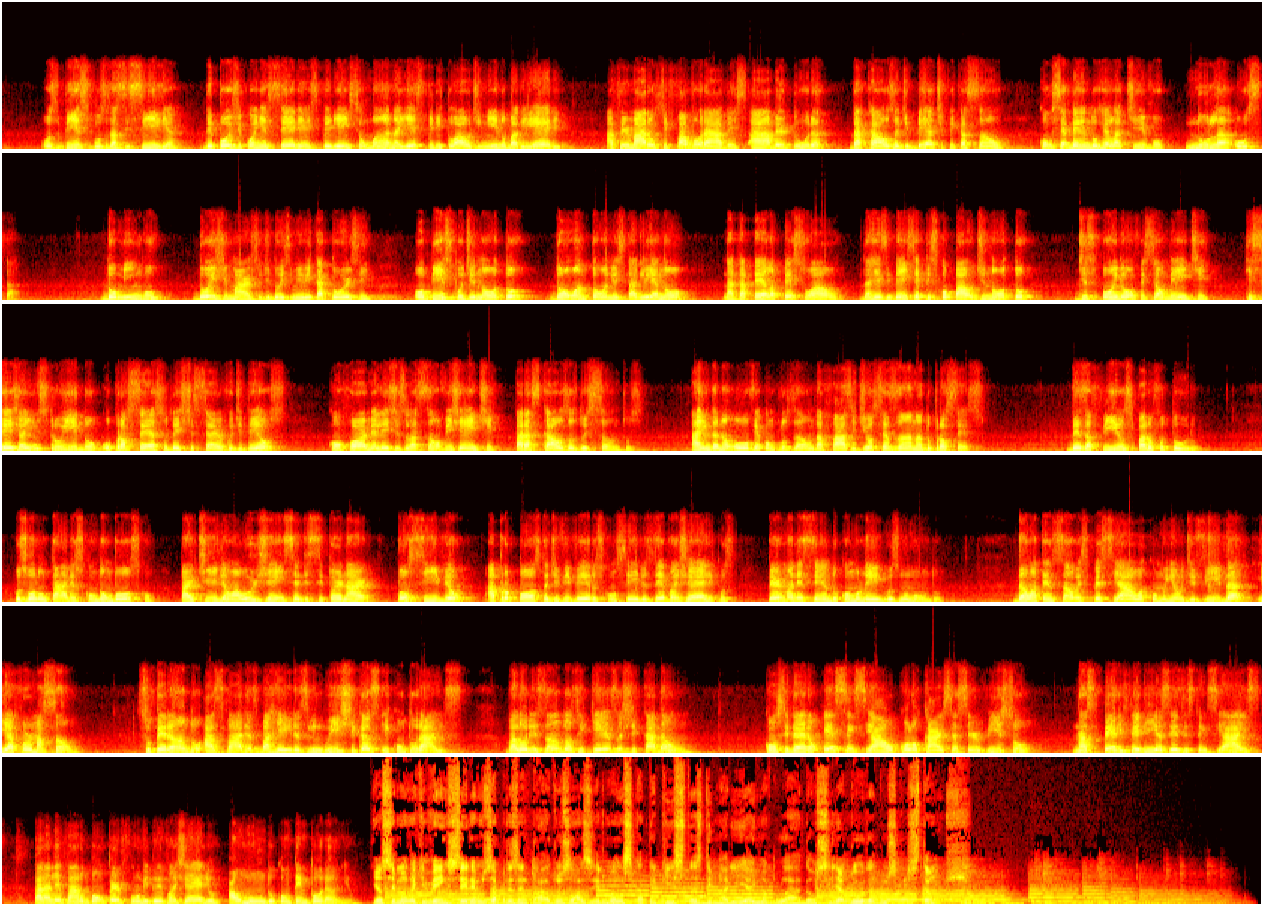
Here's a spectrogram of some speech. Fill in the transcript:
os bispos da Sicília, depois de conhecerem a experiência humana e espiritual de Nino Baglieri, afirmaram-se favoráveis à abertura da causa de beatificação, concedendo o relativo nula osta. Domingo, 2 de março de 2014, o bispo de Noto, Dom Antônio Stagliano, na capela pessoal da residência episcopal de Noto, dispõe oficialmente que seja instruído o processo deste servo de Deus, conforme a legislação vigente para as causas dos santos. Ainda não houve a conclusão da fase diocesana do processo. Desafios para o futuro. Os voluntários com Dom Bosco partilham a urgência de se tornar possível a proposta de viver os conselhos evangélicos permanecendo como leigos no mundo. Dão atenção especial à comunhão de vida e à formação, superando as várias barreiras linguísticas e culturais, valorizando as riquezas de cada um. Consideram essencial colocar-se a serviço nas periferias existenciais para levar o bom perfume do Evangelho ao mundo contemporâneo. E a semana que vem seremos apresentados às Irmãs Catequistas de Maria Imaculada Auxiliadora dos Cristãos.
